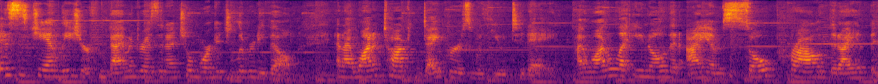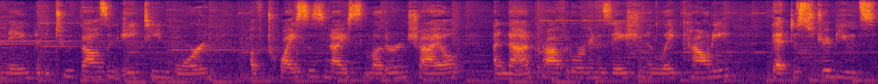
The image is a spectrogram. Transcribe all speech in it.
Hi, this is Jan Leisure from Diamond Residential Mortgage Libertyville, and I want to talk diapers with you today. I want to let you know that I am so proud that I have been named to the 2018 board of Twice as Nice Mother and Child, a nonprofit organization in Lake County that distributes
